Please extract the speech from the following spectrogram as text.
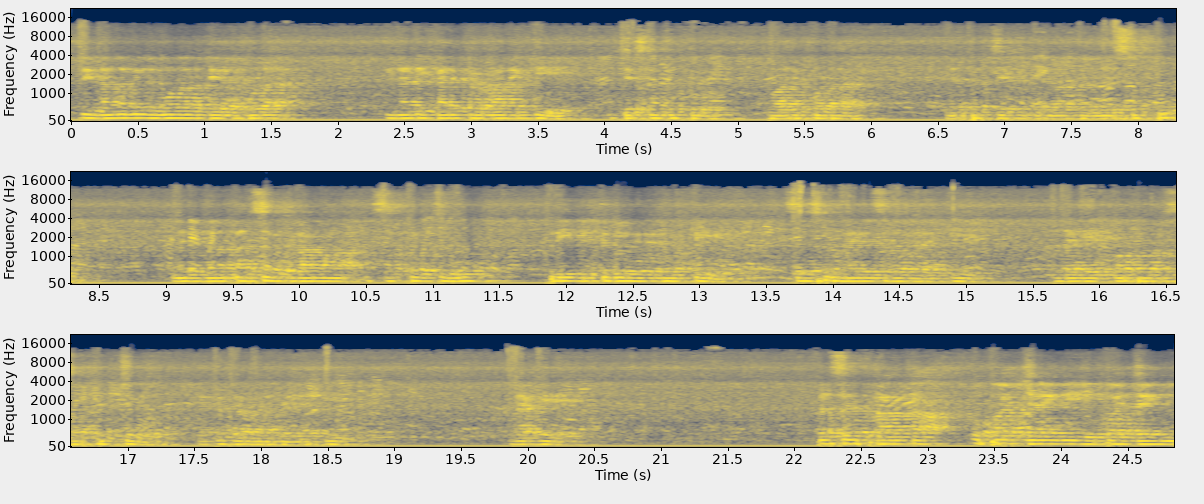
శ్రీ నల్లమిల్లి మూలారెడ్డి గారు కూడా ఈనాటి కార్యక్రమానికి చేసినందుకు వారికి కూడా మరి ప్రత్యేకంగా మరి మన పరిసర గ్రామ సర్పంచులు ప్రియ మిత్రులు అయినటువంటి శశి మహేశ్వరరావు గారికి అలాగే కోపవరం సర్పంచ్ వెంకటరామారావు గారికి అలాగే పరిసర ప్రాంత ఉపాధ్యాయుని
